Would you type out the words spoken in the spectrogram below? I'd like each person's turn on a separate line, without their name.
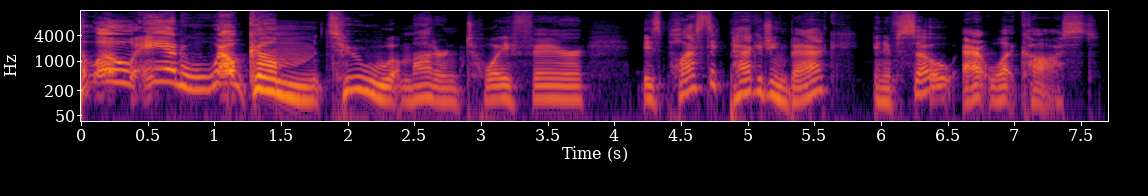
Hello and welcome to Modern Toyfare. Is plastic packaging back? And if so, at what cost?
